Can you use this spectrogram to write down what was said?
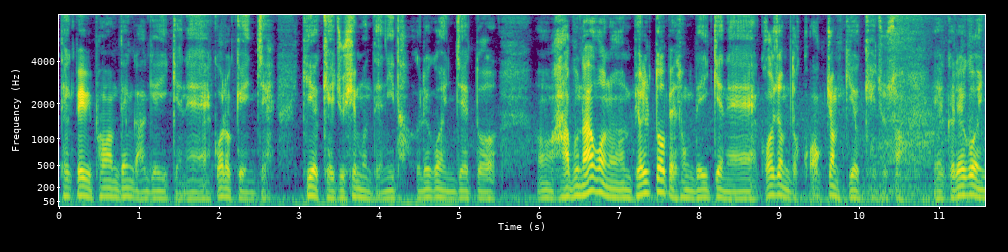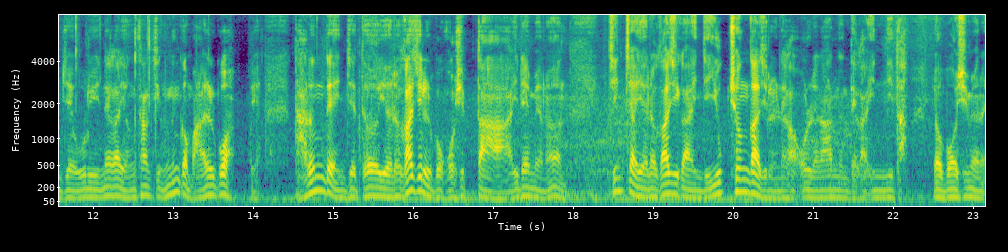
택배비 포함된 가격이 있겠네. 그렇게 이제 기억해 주시면 됩니다. 그리고 이제 또 어, 화분하고는 별도 배송돼 있겠네. 그 점도 꼭 좀 기억해 주소. 예, 그리고 이제 우리 내가 영상 찍는 거 말고, 예, 다른데 이제 더 여러 가지를 보고 싶다. 이러면은, 진짜 여러 가지가 이제 6천 가지를 내가 올려놨는 데가 있니다. 여 보시면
